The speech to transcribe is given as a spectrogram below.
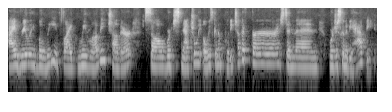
I really believed like we love each other. So we're just naturally always going to put each other first and then we're just going to be happy.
